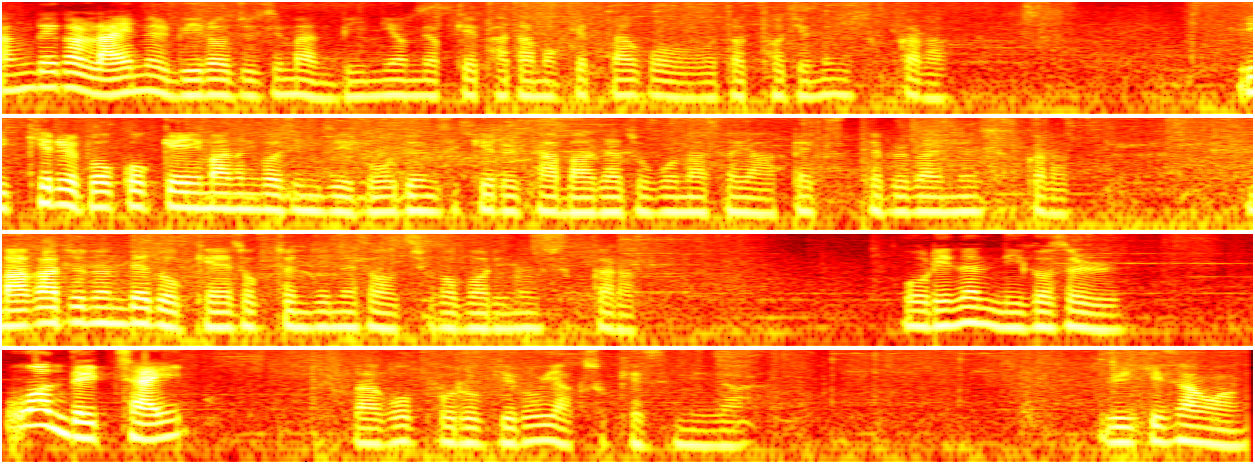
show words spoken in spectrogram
상대가 라인을 밀어주지만 미니언 몇 개 받아먹겠다고 얻어 터지는 숟가락. 이 키를 뽑고 게임하는 것인지 모든 스킬을 다 맞아주고 나서야 백스텝을 밟는 숟가락. 막아주는데도 계속 전진해서 죽어버리는 숟가락. 우리는 이것을 원들 차이 라고 부르기로 약속했습니다. 위기 상황.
